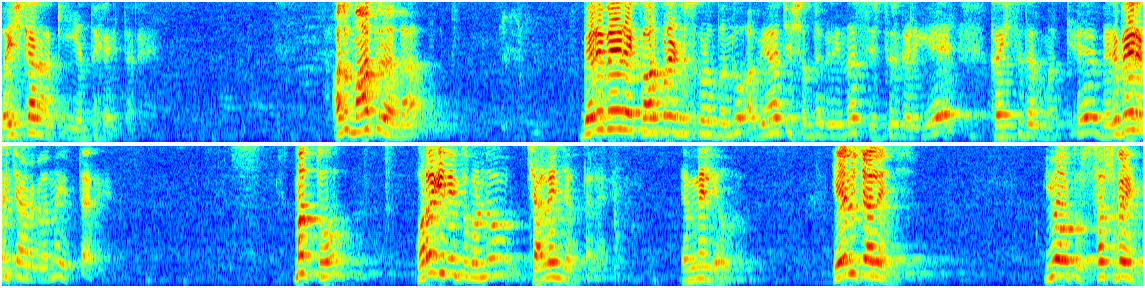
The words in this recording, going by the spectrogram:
ಬಹಿಷ್ಕಾರ ಹಾಕಿ ಅಂತ ಹೇಳ್ತಾರೆ. ಅದು ಮಾತ್ರ ಅಲ್ಲ, ಬೇರೆ ಬೇರೆ ಕಾರ್ಪೊರೇಟರ್ಸ್ಗಳು ಬಂದು ಅವ್ಯಾಚ ಶಬ್ದಗಳಿಂದ ಸಿಸ್ಟರ್ಗಳಿಗೆ ಕ್ರೈಸ್ತ ಧರ್ಮಕ್ಕೆ ಬೇರೆ ಬೇರೆ ವಿಚಾರಗಳನ್ನು ಎತ್ತಾರೆ. ಮತ್ತು ಹೊರಗೆ ನಿಂತುಕೊಂಡು ಚಾಲೆಂಜ್ ಆಗ್ತಾರೆ ಎಂ ಎಲ್ ಎ ಅವರು. ಏನು challenge? You have to suspend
